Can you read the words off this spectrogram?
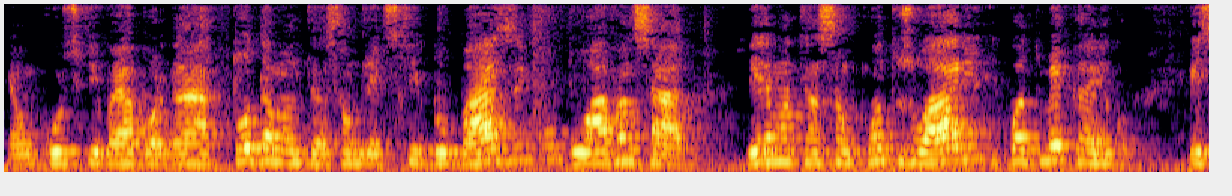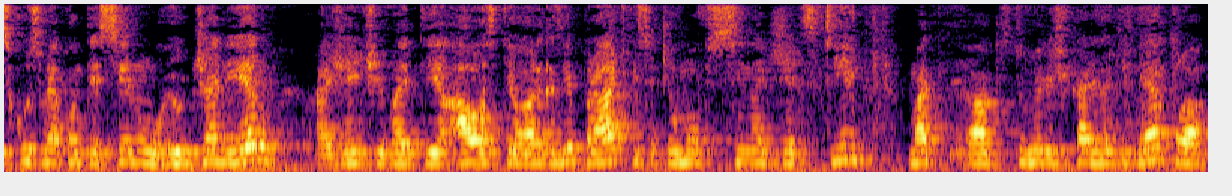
É um curso que vai abordar toda a manutenção do jet ski, do básico ao avançado. Desde a manutenção quanto usuário e quanto mecânico. Esse curso vai acontecer no Rio de Janeiro. A gente vai ter aulas teóricas e práticas. Isso aqui é uma oficina de jet ski. Se tu verificares aqui dentro, ó,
